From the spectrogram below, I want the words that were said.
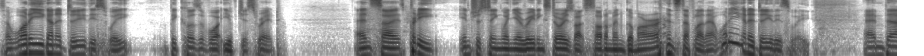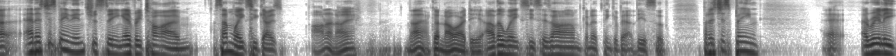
So, what are you going to do this week because of what you've just read? And so it's pretty interesting when you're reading stories like Sodom and Gomorrah and stuff like that. What are you going to do this week? And uh, and it's just been interesting every time. Some weeks he goes, I don't know, no, I've got no idea. Other weeks he says, Oh, I'm going to think about this. But it's just been a, a really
